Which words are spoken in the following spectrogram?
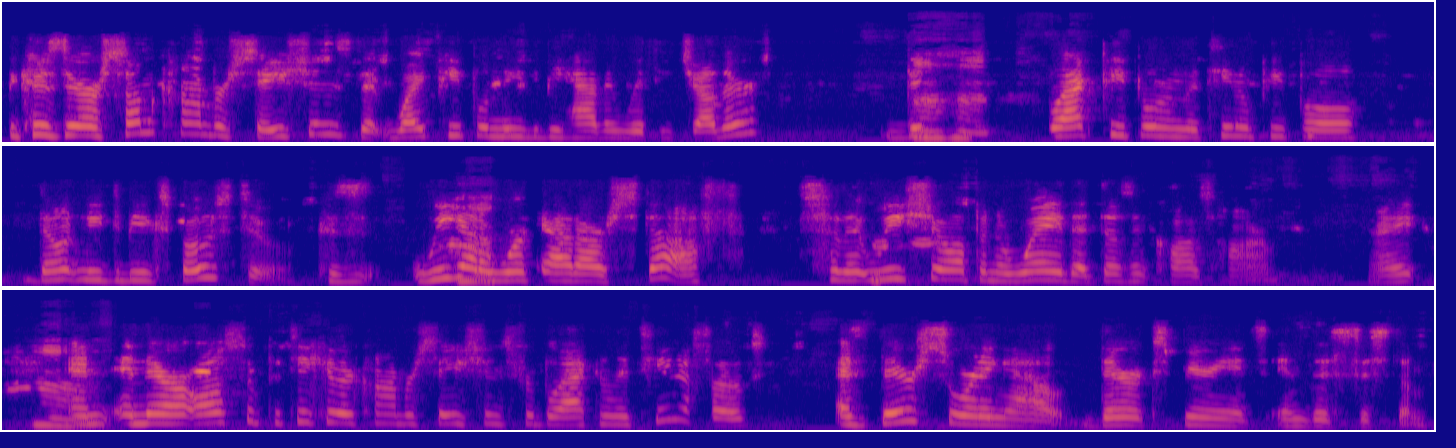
Because there are some conversations that white people need to be having with each other that mm-hmm. black people and Latino people don't need to be exposed to because we got to work out our stuff so that we show up in a way that doesn't cause harm right mm-hmm. and and there are also particular conversations for black and latina folks as they're sorting out their experience in this system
